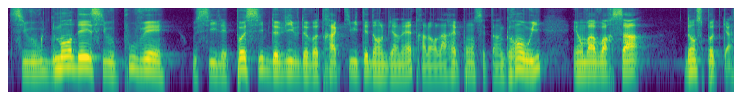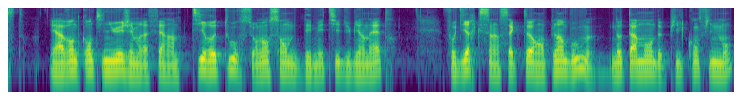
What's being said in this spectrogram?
Si vous vous demandez si vous pouvez ou s'il est possible de vivre de votre activité dans le bien-être, alors la réponse est un grand oui, et on va voir ça dans ce podcast. Et avant de continuer, j'aimerais faire un petit retour sur l'ensemble des métiers du bien-être. Faut dire que c'est un secteur en plein boom, notamment depuis le confinement.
